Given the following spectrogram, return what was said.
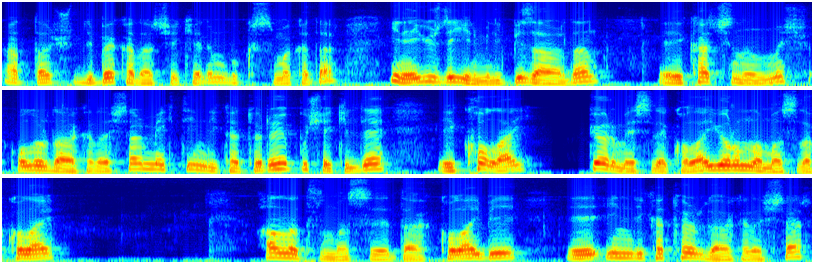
hatta şu dibe kadar çekelim bu kısma kadar. Yine yüzde 20'lik bir zarardan kaçınılmış olurdu arkadaşlar. MACD indikatörü bu şekilde e, kolay görmesi de kolay, yorumlaması da kolay, anlatılması da kolay bir e, indikatördü arkadaşlar.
